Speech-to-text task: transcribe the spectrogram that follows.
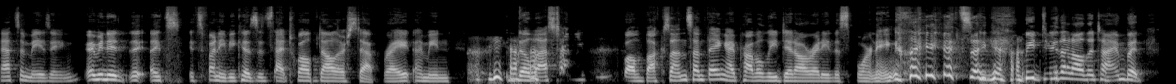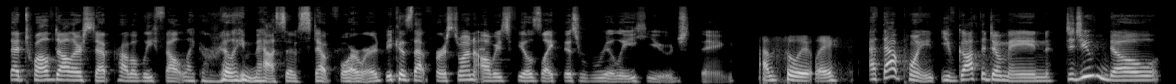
That's amazing. I mean, it, it, it's it's funny because it's that twelve dollar step, right? I mean, yeah. the last time you twelve bucks on something, I probably did already this morning. it's like yeah. we do that all the time, but that twelve dollar step probably felt like a really massive step forward because that first one always feels like this really huge thing. Absolutely. At that point, you've got the domain. Did you know?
